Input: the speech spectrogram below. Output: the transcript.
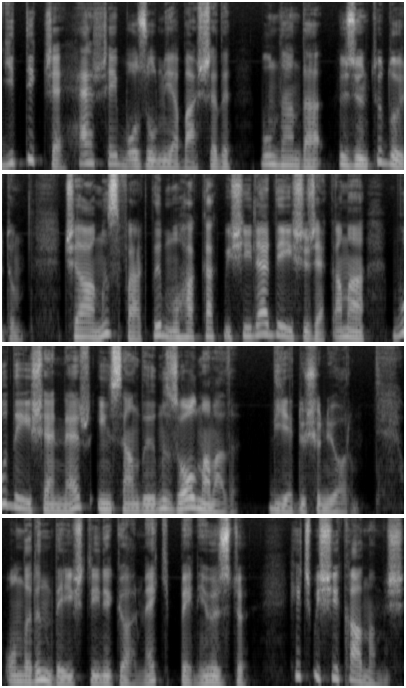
gittikçe her şey bozulmaya başladı. Bundan da üzüntü duydum. Çağımız farklı, muhakkak bir şeyler değişecek ama bu değişenler insanlığımız olmamalı diye düşünüyorum. Onların değiştiğini görmek beni üzdü. Hiçbir şey kalmamış.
